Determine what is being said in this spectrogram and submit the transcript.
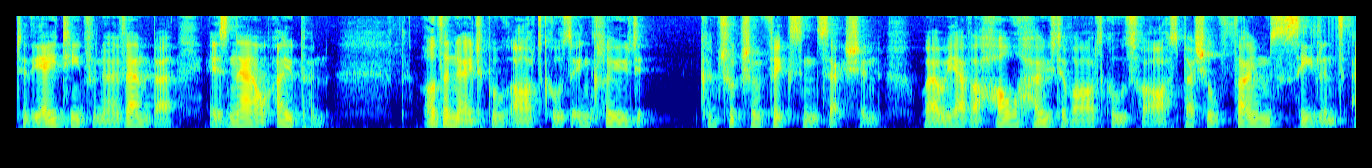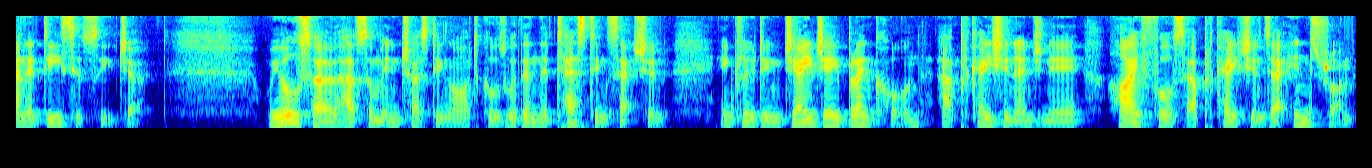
to the 18th of November, is now open. Other notable articles include construction fixing section, where we have a whole host of articles for our special foams, sealants, and adhesives feature. We also have some interesting articles within the testing section, including JJ Blenkhorn, application engineer, high force applications at Instron,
